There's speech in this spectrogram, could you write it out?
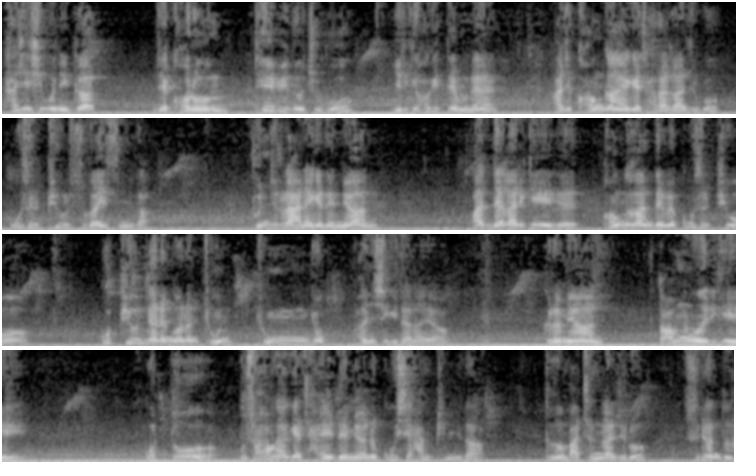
다시 심으니까 이제 걸음 퇴비도 주고 이렇게 하기 때문에 아주 건강하게 자라가지고 꽃을 피울 수가 있습니다. 분주를 안 하게 되면 아 내가 이렇게 건강한데 왜 꽃을 피워? 꽃 피운다는 거는 종, 종족 번식이잖아요. 그러면 너무 이렇게 꽃도 무성하게 잘 되면 꽃이 안 핍니다. 그거 마찬가지로 수련도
